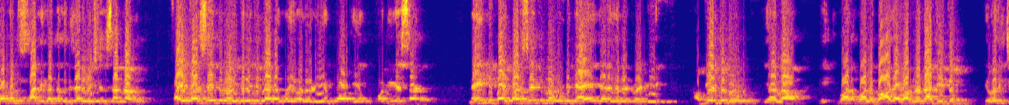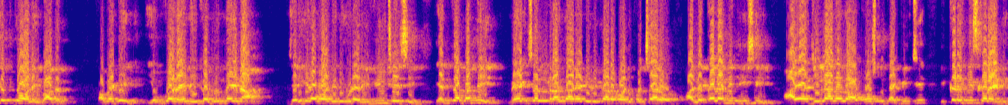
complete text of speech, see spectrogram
local స్థానికతకు రిజర్వేషన్స్ అన్నారు. ఫైవ్ పర్సెంట్లో ఇతర జిల్లాలకు పోయి వాళ్ళు ఏం ఏం పోటీ చేస్తాడు? నైన్టీ ఫైవ్ పర్సెంట్లో ఉండి న్యాయం జరగనటువంటి అభ్యర్థులు ఇవాళ వాళ్ళ వాళ్ళ బాధ వర్ణనాతీతం. ఎవరికి చెప్పుకోవాలి ఈ బాధలు? కాబట్టి ఎవడైనా ఇక ముందైనా జరిగిన వాటిని కూడా రివ్యూ చేసి ఎంతమంది మేడ్చల్ రంగారెడ్డి వికారాబాద్కి వచ్చారో ఆ లెక్కలన్నీ తీసి ఆయా జిల్లాలలో ఆ పోస్టులు తగ్గించి ఇక్కడికి తీసుకురండి.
